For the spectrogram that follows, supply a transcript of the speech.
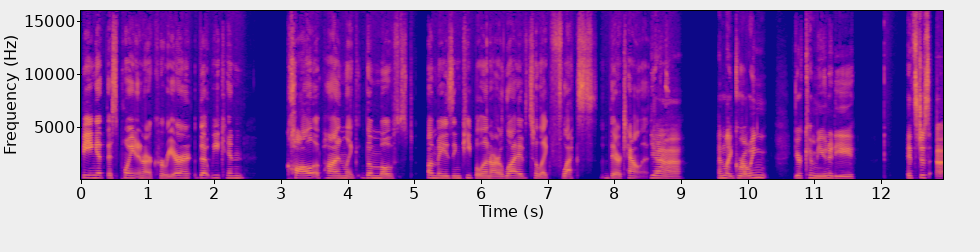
being at this point in our career that we can call upon like the most amazing people in our lives to like flex their talent. Yeah. And like growing your community. It's just, uh,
